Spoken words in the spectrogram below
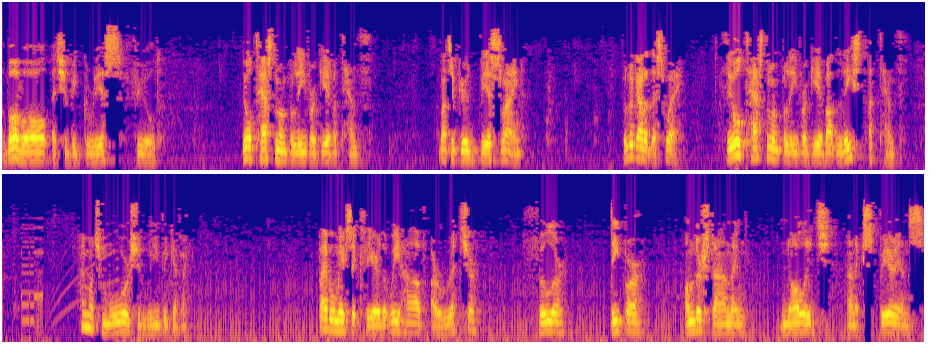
Above all, it should be grace fueled. The Old Testament believer gave a tenth. That's a good baseline. But look at it this way. If the Old Testament believer gave at least a tenth, how much more should we be giving? The Bible makes it clear that we have a richer, fuller, deeper understanding, knowledge, and experience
